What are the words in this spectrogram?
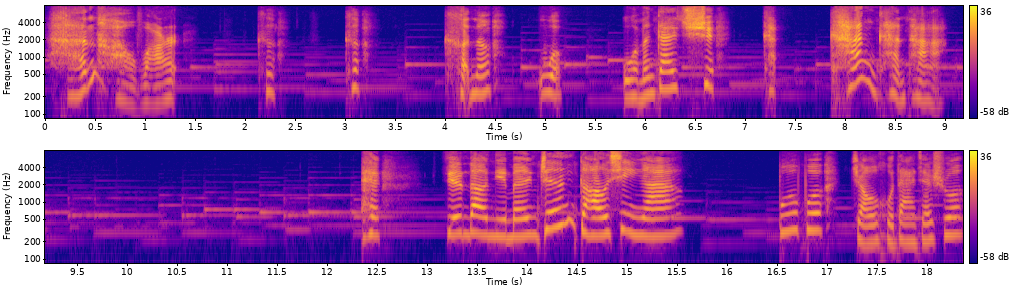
很好玩儿，可可可能我我们该去看看看他。”嘿，见到你们真高兴啊！波波招呼大家说：“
